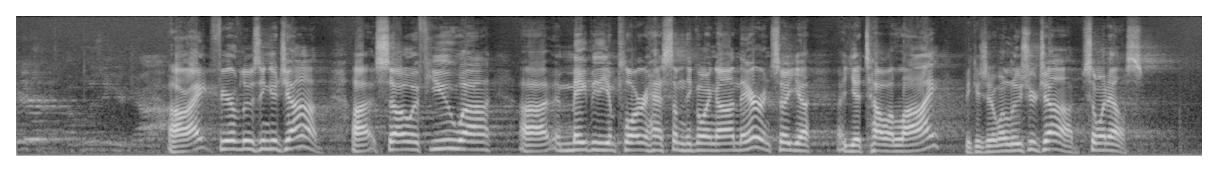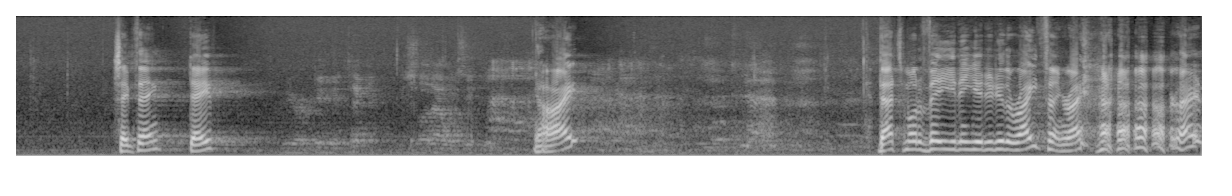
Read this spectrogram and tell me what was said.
Fear of losing your job. All right, fear of losing your job. Uh, so if you, uh, uh, maybe the employer has something going on there, and so you, you tell a lie because you don't want to lose your job. Someone else. Same thing? Dave? All right. That's motivating you to do the right thing, right? right?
